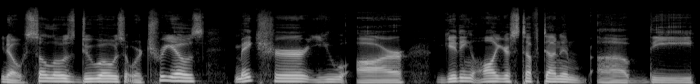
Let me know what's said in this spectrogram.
you know, solos, duos, or trios, make sure you are getting all your stuff done in uh, the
